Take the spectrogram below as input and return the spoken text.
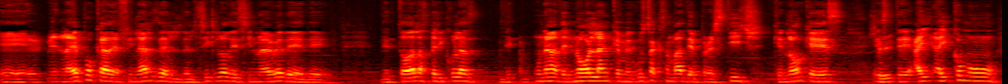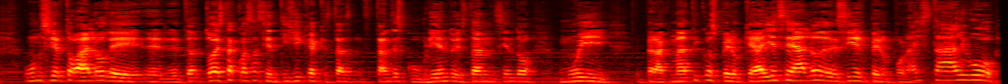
eh, en la época de finales del, del siglo XIX, de, de, de todas las películas, de- una de Nolan que me gusta que se llama The Prestige, que no, que es, este, hay, hay como un cierto halo de, de- de to- toda esta cosa científica que están, están descubriendo y están siendo muy pragmáticos, pero que hay ese halo de decir, pero por ahí está algo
